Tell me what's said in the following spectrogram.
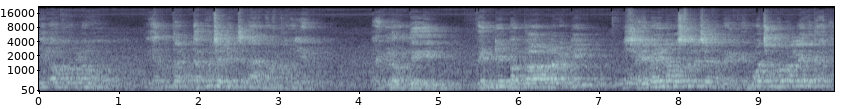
ఈ లోకంలో ఎంత డబ్బు చెల్లించినా మనం కొనలేము బైబిల్లో ఉంది వెండి బంగారం బట్టి శైవైన వస్తువుల చేత మీరు విమోచింపబడలేదు కానీ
